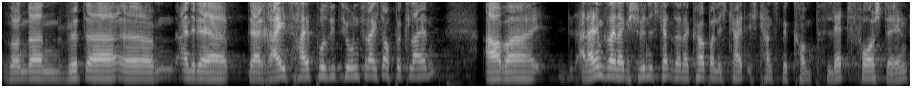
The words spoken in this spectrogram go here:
sondern wird da äh, eine der, der Reis-Halbpositionen vielleicht auch bekleiden. Aber allein in seiner Geschwindigkeit, in seiner Körperlichkeit, ich kann es mir komplett vorstellen.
